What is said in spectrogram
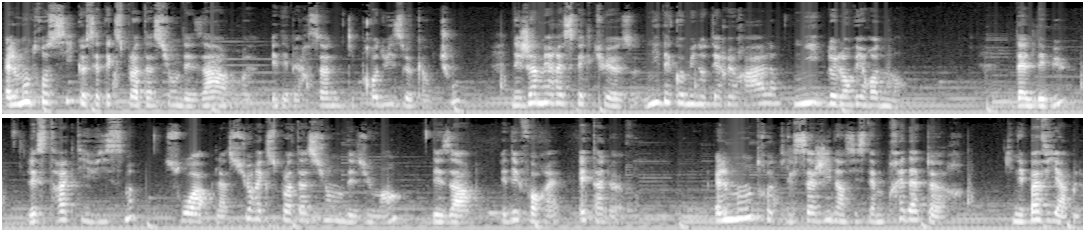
Elle montre aussi que cette exploitation des arbres et des personnes qui produisent le caoutchouc n'est jamais respectueuse ni des communautés rurales ni de l'environnement. Dès le début, l'extractivisme, soit la surexploitation des humains, des arbres et des forêts, est à l'œuvre. Elle montre qu'il s'agit d'un système prédateur qui n'est pas viable.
